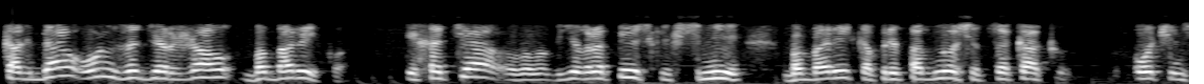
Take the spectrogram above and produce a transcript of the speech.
когда он задержал Бабарико. И хотя в европейских СМИ Бабарика преподносится как очень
